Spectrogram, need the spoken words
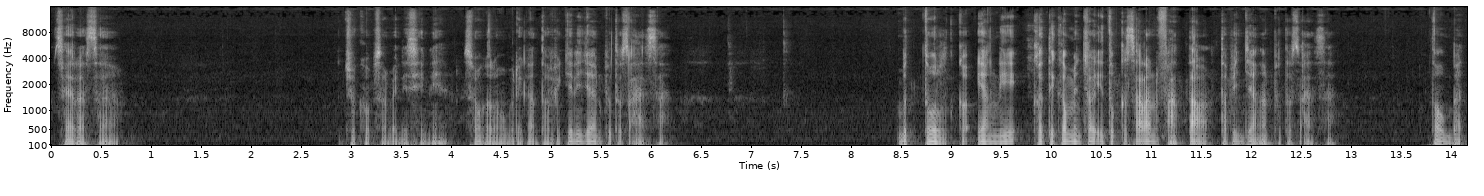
saya rasa cukup sampai di sini. Semoga Allah memberikan taufik. Jadi jangan putus asa. Betul kok yang di ketika mencari itu kesalahan fatal, tapi jangan putus asa. Tobat.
